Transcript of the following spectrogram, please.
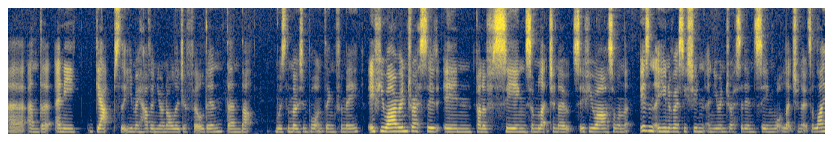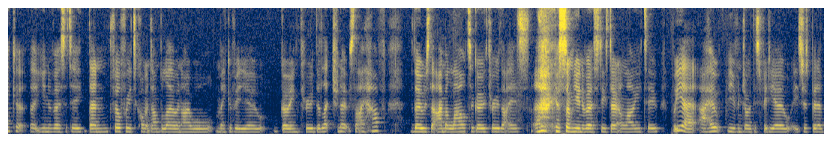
uh, and that any gaps that you may have in your knowledge are filled in, then that was the most important thing for me. If you are interested in kind of seeing some lecture notes, if you are someone that isn't a university student and you're interested in seeing what lecture notes are like at, at university, then feel free to comment down below and I will make a video going through the lecture notes that I have. Those that I'm allowed to go through, that is, because some universities don't allow you to. But yeah, I hope you've enjoyed this video. It's just been a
